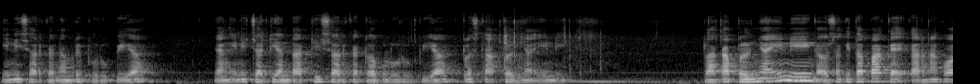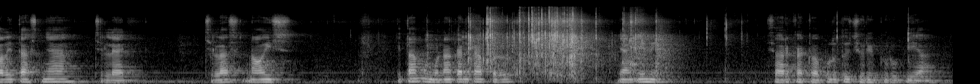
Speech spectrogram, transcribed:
Ini seharga Rp6.000 yang ini jadian tadi seharga Rp20 plus kabelnya ini. Lah kabelnya ini nggak usah kita pakai karena kualitasnya jelek. Jelas noise. Kita menggunakan kabel yang ini. Seharga Rp27.000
